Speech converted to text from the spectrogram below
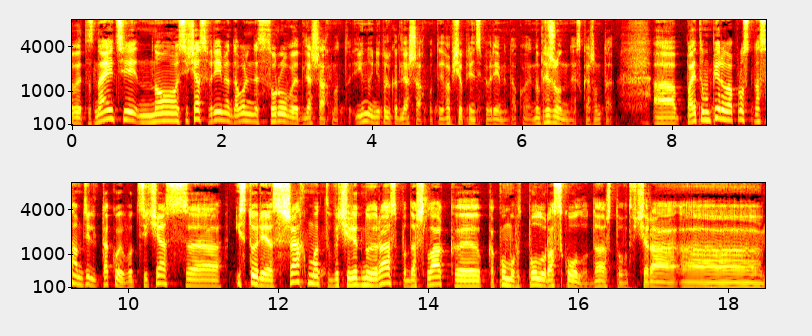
вы это знаете, но сейчас время довольно суровое для шахмат, и ну не только для шахмат, и вообще, в принципе, время такое, напряженное, скажем так. А, поэтому первый вопрос на самом деле такой, вот сейчас э, история с шахмат в очередной раз подошла пришла к э, какому-то полурасколу, да, что вот вчера э,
